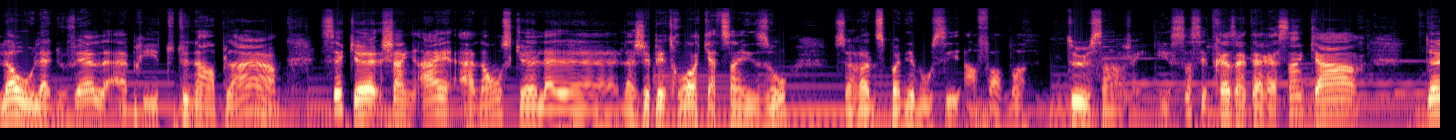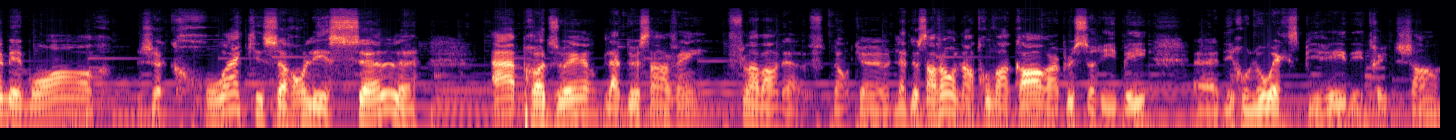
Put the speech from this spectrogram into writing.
là où la nouvelle a pris toute une ampleur, c'est que Shanghai annonce que la, GP3 400 ISO sera disponible aussi en format 220. Et ça, c'est très intéressant car, de mémoire, je crois qu'ils seront les seuls à produire de la 220 flambant neuf. Donc, euh, de la 220, on en trouve encore un peu sur eBay, euh, des rouleaux expirés, des trucs du genre.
